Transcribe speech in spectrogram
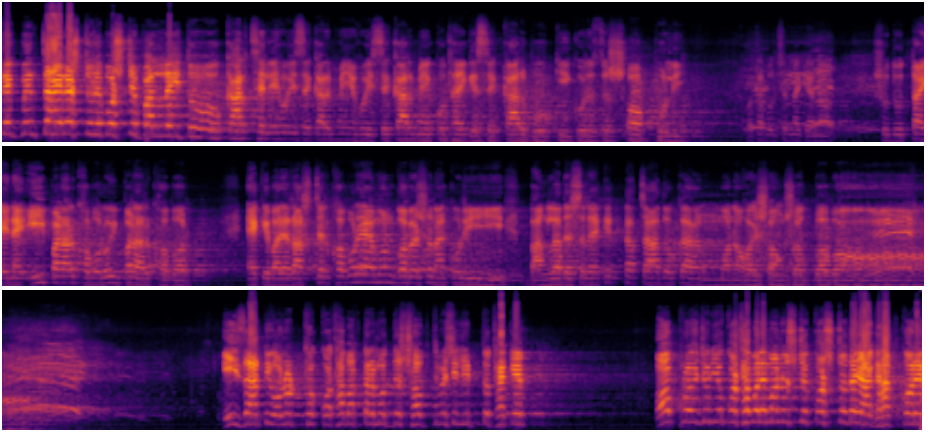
দেখবেন চায়ের রেস্টুরে বসতে পারলেই তো কার ছেলে হয়েছে, কার মেয়ে হয়েছে, কার মেয়ে কোথায় গেছে, কার বউ কি করেছে, সব বলি। কথা বলছেন না কেন? শুধু তাই না, এই পাড়ার খবর, ওই পাড়ার খবর। একেবারে রাষ্ট্রের খবরে এমন গবেষণা করি, বাংলাদেশের এক একটা চা দোকান মনে হয় সংসদ ভবন। এই জাতি অনর্থক কথাবার্তার মধ্যে সবচেয়ে বেশি লিপ্ত থাকে। অপ্রয়োজনীয় কথা বলে মানুষকে কষ্ট দেয়, আঘাত করে।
